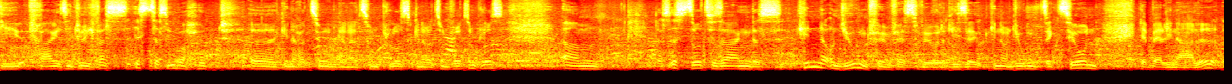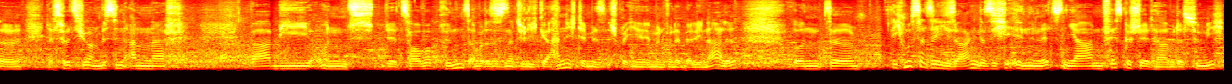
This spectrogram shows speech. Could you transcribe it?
die Frage ist natürlich, was ist das überhaupt äh, Generation, Generation Plus, Generation 14 Plus? Ähm, das ist sozusagen das Kinder- und Jugendfilmfestival oder diese Kinder- und Jugendsektion der Berlinale. Äh, das hört sich immer ein bisschen an nach Barbie und der Zauberprinz, aber das ist natürlich gar nicht, denn wir sprechen hier immer von der Berlinale. Und äh, ich muss tatsächlich sagen, dass ich in den letzten Jahren festgestellt habe, dass für mich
